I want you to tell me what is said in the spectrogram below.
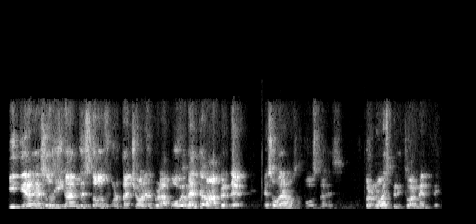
y tiran esos gigantes todos fortachones, ¿verdad? Obviamente van a perder. Eso eran los apóstoles, pero no espiritualmente.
